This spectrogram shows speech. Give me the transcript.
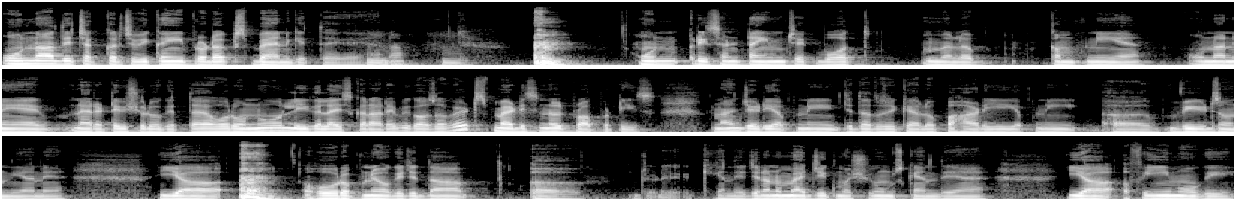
ਉਹਨਾਂ ਦੇ ਚੱਕਰ ਚ ਵੀ ਕਈ ਪ੍ਰੋਡਕਟਸ ਬੈਨ ਕੀਤੇ ਗਏ ਹਨਾ? ਹੁਣ ਰੀਸੈਂਟ ਟਾਈਮ 'ਚ ਇੱਕ ਬਹੁਤ ਮਤਲਬ ਕੰਪਨੀ ਹੈ ਉਹਨਾਂ ਨੇ ਨੈਰੇਟਿਵ ਸ਼ੁਰੂ ਕੀਤਾ ਹੈ ਔਰ ਉਹਨੂੰ ਲੀਗਲਾਈਜ਼ ਕਰਾ ਰਹੇ because of its medicinal properties ਨਾ ਜਿਹੜੀ ਆਪਣੀ ਜਿੱਦਾਂ ਤੁਸੀਂ ਕਹਿ ਲਓ ਪਹਾੜੀ ਆਪਣੀ ਵੀਡਸ ਹੁੰਦੀਆਂ ਨੇ ਜਾਂ ਹੋਰ ਆਪਣੇ ਹੋਗੇ ਜਿੱਦਾਂ ਅਹ, ਜਿਹੜੇ ਕੀ ਕਹਿੰਦੇ ਜਿਨ੍ਹਾਂ ਨੂੰ ਮੈਜਿਕ ਮਸ਼ਰੂਮਸ ਕਹਿੰਦੇ ਆ ਜਾਂ ਅਫੀਮ ਹੋ ਗਈ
